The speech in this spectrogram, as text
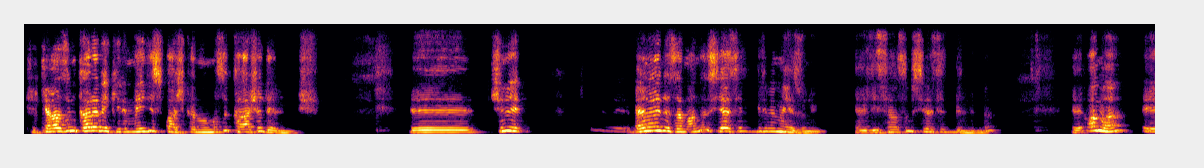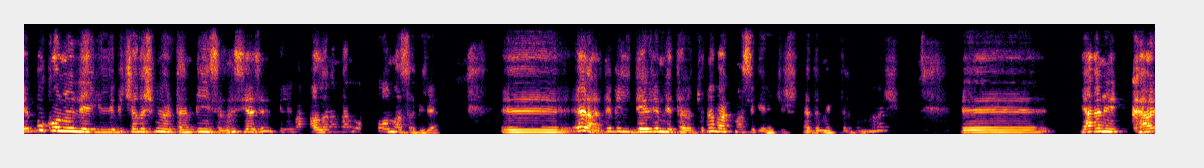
Şimdi Kazım Karabekir'in meclis başkanı olması karşı devrilmiş. E, şimdi ben aynı zamanda siyaset bilimi mezunuyum. Yani lisansım siyaset biliminden. E, ama e, bu konuyla ilgili bir çalışma yürüten bir insanın siyaset bilimi alanından olmasa bile e, herhalde bir devrim literatürüne bakması gerekir. Ne demektir bunlar? E, yani Ka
